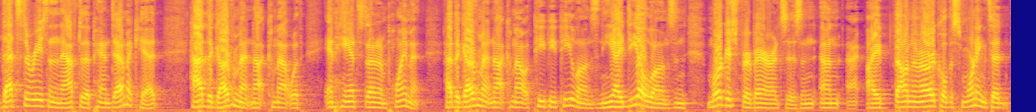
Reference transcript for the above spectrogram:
That's the reason that after the pandemic hit, had the government not come out with enhanced unemployment, had the government not come out with PPP loans and EIDL loans and mortgage forbearances, and, and I found an article this morning that said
